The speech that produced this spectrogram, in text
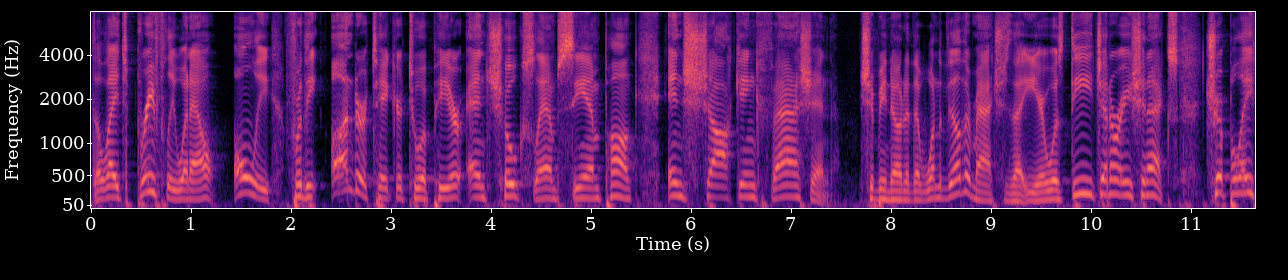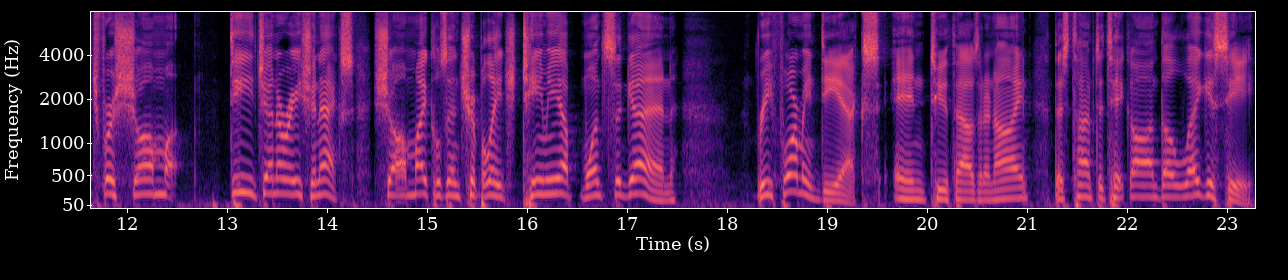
the lights briefly went out, only for The Undertaker to appear and chokeslam CM Punk in shocking fashion. should be noted that one of the other matches that year was D Generation X, Triple H for Shawn D Generation X, Shawn Michaels and Triple H teaming up once again, reforming DX in 2009, this time to take on The Legacy,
